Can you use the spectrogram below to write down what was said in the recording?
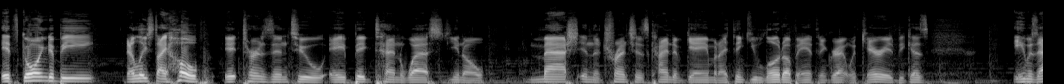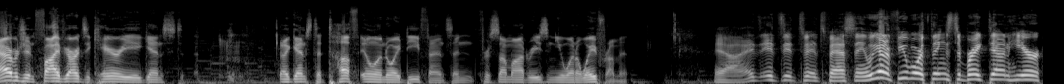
it's going to be, at least I hope, it turns into a Big Ten West, you know, mash in the trenches kind of game. And I think you load up Anthony Grant with carries because he was averaging five yards a carry against against a tough Illinois defense, and for some odd reason, you went away from it. Yeah, it, it's it's it's fascinating. We got a few more things to break down here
